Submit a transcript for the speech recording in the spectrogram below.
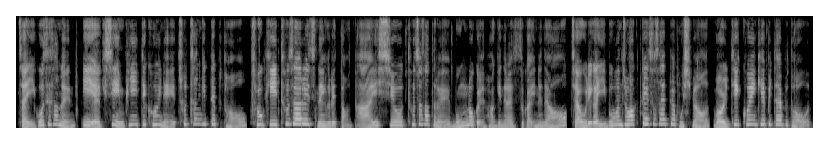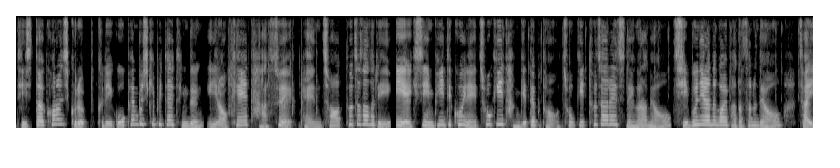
자 이곳에서는 이 엑시 인피니티 코인의 초창기 때부터 초기 투자를 진행을 했던 ICO 투자자들의 목록을 확인을 할 수가 있는데요. 자 우리가 이 부분 좀 확대해서 살펴보시면 멀티코인 캐피탈부터 디지털 커런시 그룹 그리고 펜부시 캐피탈 등등 이렇게 다수의 벤처 투자자들이 이 엑시 인피니티 코인의 초기 단계 때부터 초기 투자를 진행을 하며 지분이라는 걸 받았었는데요. 자, 이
